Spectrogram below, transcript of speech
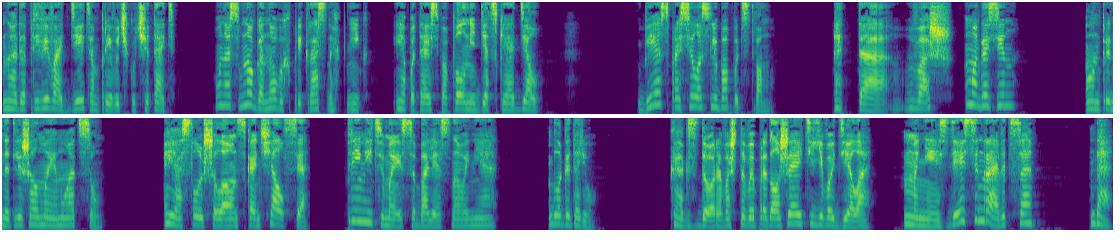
Надо прививать детям привычку читать. У нас много новых прекрасных книг. Я пытаюсь пополнить детский отдел». Бия спросила с любопытством. «Это ваш магазин?» Он принадлежал моему отцу. Я слышала, он скончался. Примите мои соболезнования. Благодарю. Как здорово, что вы продолжаете его дело. Мне здесь нравится. Да.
